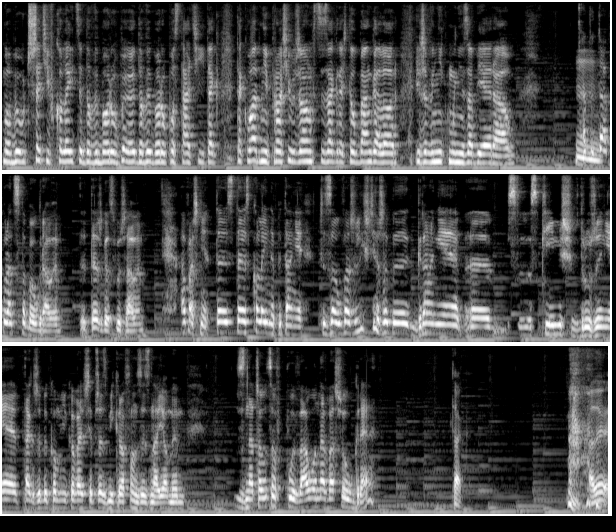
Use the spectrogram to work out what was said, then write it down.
bo był trzeci w kolejce do wyboru, do wyboru postaci i tak, tak ładnie prosił, że on chce zagrać tą Bangalore i żeby nikt mu nie zabierał. Hmm. A to, to akurat z tobą grałem. Też go słyszałem. A właśnie, to jest, to jest kolejne pytanie. Czy zauważyliście, żeby granie e, z, z, kimś w drużynie, tak żeby komunikować się przez mikrofon ze znajomym, znacząco wpływało na waszą grę? Tak. Ale,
